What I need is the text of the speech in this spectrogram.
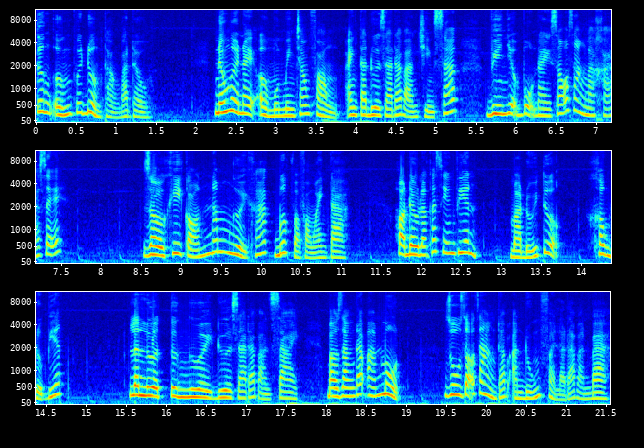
tương ứng với đường thẳng ban đầu. Nếu người này ở một mình trong phòng, anh ta đưa ra đáp án chính xác vì nhiệm vụ này rõ ràng là khá dễ. Giờ khi có 5 người khác bước vào phòng anh ta, họ đều là các diễn viên, mà đối tượng không được biết. Lần lượt từng người đưa ra đáp án sai, bảo rằng đáp án 1, dù rõ ràng đáp án đúng phải là đáp án 3.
